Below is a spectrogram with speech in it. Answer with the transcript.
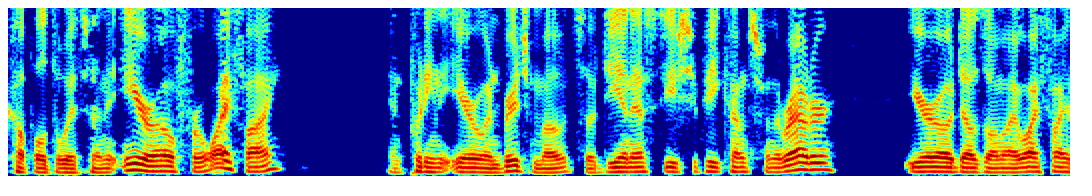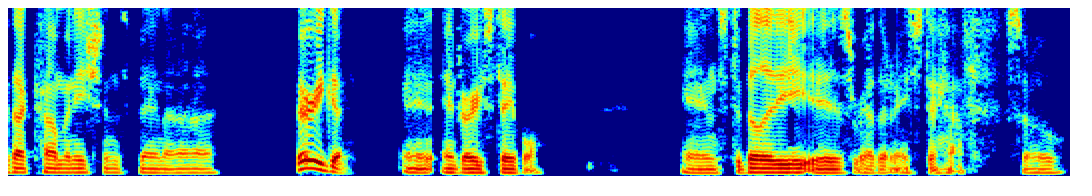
coupled with an Eero for Wi-Fi and putting the Eero in bridge mode. So DNS DHCP comes from the router. Eero does all my Wi-Fi. That combination's been uh, very good and, and very stable. And stability is rather nice to have. So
